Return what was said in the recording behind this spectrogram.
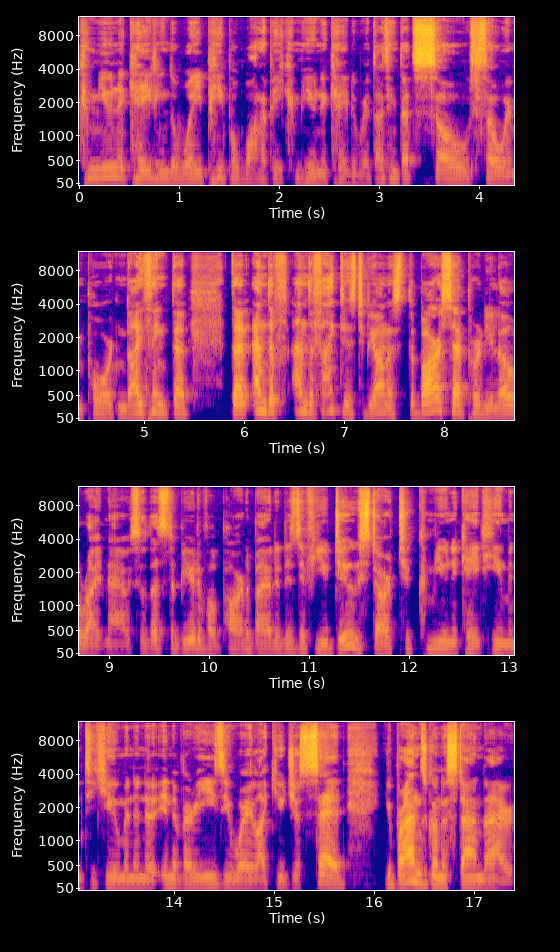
communicating the way people want to be communicated with i think that's so so important. I think that that and the and the fact is to be honest the bar set pretty low right now so that's the beautiful part about it is if you do start to communicate human to human in a, in a very easy way like you just said your brand's going to stand out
